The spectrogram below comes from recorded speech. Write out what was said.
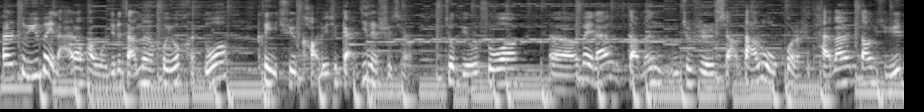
但是对于未来的话，我觉得咱们会有很多可以去考虑去改进的事情。就比如说，呃，未来咱们就是想大陆或者是台湾当局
